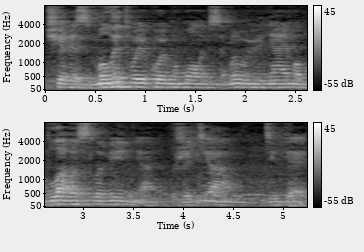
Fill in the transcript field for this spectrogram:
через молитву, якою ми молимося, ми вивільняємо благословення в життя дітей.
